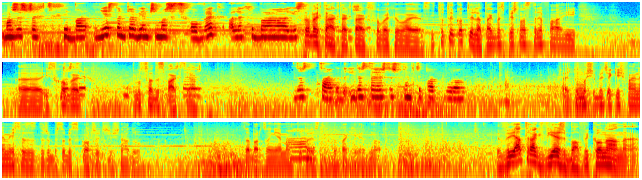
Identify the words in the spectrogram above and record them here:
Masz jeszcze ch- chyba. Nie jestem pewien, czy masz schowek, ale chyba jest. Schowek tak, tak, tak, schowek chyba jest. I to tylko tyle, tak? Bezpieczna strefa i... E, I schowek plus satysfakcja. Dos- tak, i dostajesz też punkty parkouru. Czekaj, tu musi być jakieś fajne miejsce, żeby sobie skoczyć gdzieś na dół. Za bardzo nie ma, A. tutaj jest tylko takie jedno. Wiatrak wierzba, wykonane.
